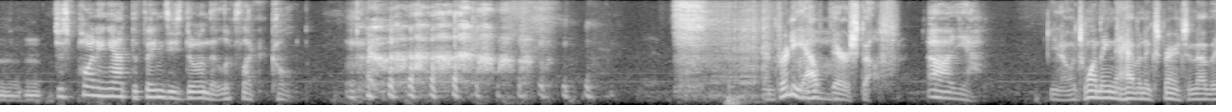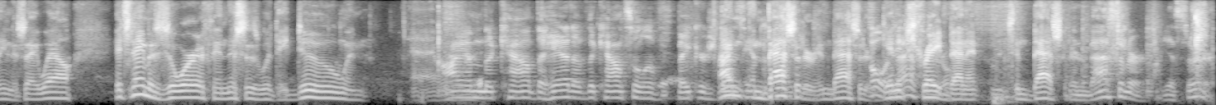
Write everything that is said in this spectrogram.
Mm-hmm. Just pointing out the things he's doing that looks like a cult. and pretty out there stuff. Ah, uh, yeah. You know, it's one thing to have an experience, another thing to say, well, its name is Zorth, and this is what they do, and. Uh, I am the count, the head of the council of Bakers. I'm ambassador, ambassador. Oh, Get ambassador. it straight, Bennett. It's ambassador. Ambassador, yes, sir.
